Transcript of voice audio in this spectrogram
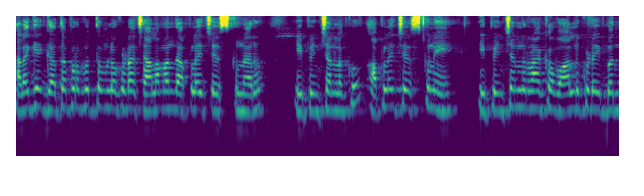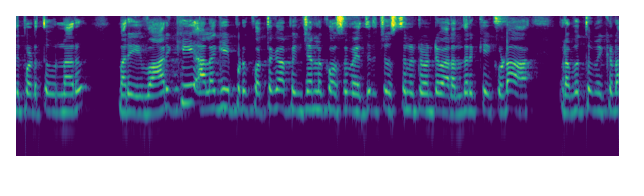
అలాగే గత ప్రభుత్వంలో కూడా చాలామంది అప్లై చేసుకున్నారు ఈ పింఛన్లకు. అప్లై చేసుకుని ఈ పింఛన్లు రాక వాళ్ళు కూడా ఇబ్బంది పడుతూ ఉన్నారు. మరి వారికి అలాగే ఇప్పుడు కొత్తగా పింఛన్ల కోసం ఎదురు చూస్తున్నటువంటి వారందరికీ కూడా ప్రభుత్వం ఇక్కడ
